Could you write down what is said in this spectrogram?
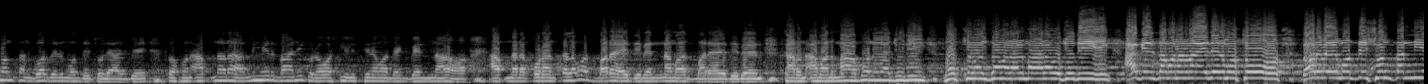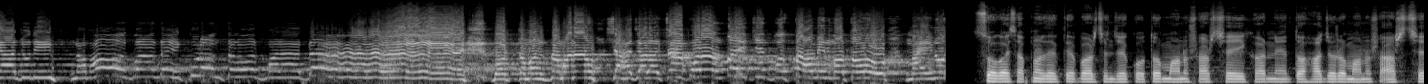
সন্তান গর্ভের মধ্যে চলে আসবে, তখন আপনারা মেহেরবানি করে অশ্লীল সিনেমা দেখবেন না। আপনারা কোরআন তেলাওয়াত বাড়ায় দিবেন, নামাজ বাড়ায় দিবেন। কারণ আমার মা বোনেরা যদি, বর্তমান জামানার মারাও যদি, আগের জামানার মায়েদের মতো গর্ভের মধ্যে সন্তান নিয়ে যদি নামাজ বাড়া দেয় কোরআন তেলাওয়াত বাড়ায় দেয়, বর্তমান জামানাও শাহজালাল চা কোরআন বাইজিদ বুস্তামির মতো মাইনু সো গাইস আপনারা দেখতে পাচ্ছেন যে কত মানুষ আসছে এখানে, তো হাজারো মানুষ আসছে।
